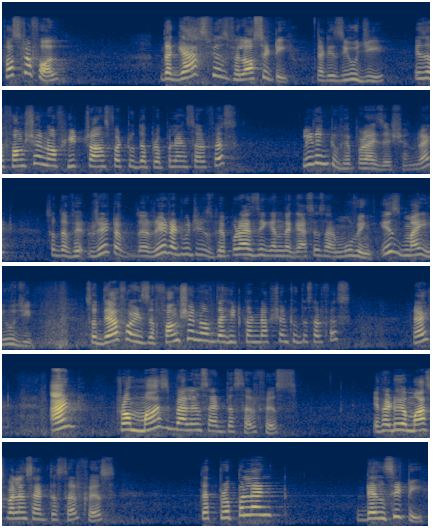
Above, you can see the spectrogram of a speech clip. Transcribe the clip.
First of all the gas phase velocity that is UG is a function of heat transfer to the propellant surface leading to vaporization right. So, the rate of the rate at which it is vaporizing and the gases are moving is my UG. So, therefore, it is a function of the heat conduction to the surface right and from mass balance at the surface if I do a mass balance at the surface the propellant density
